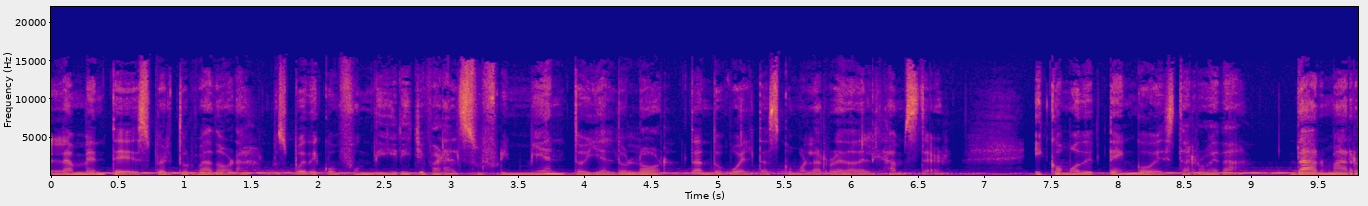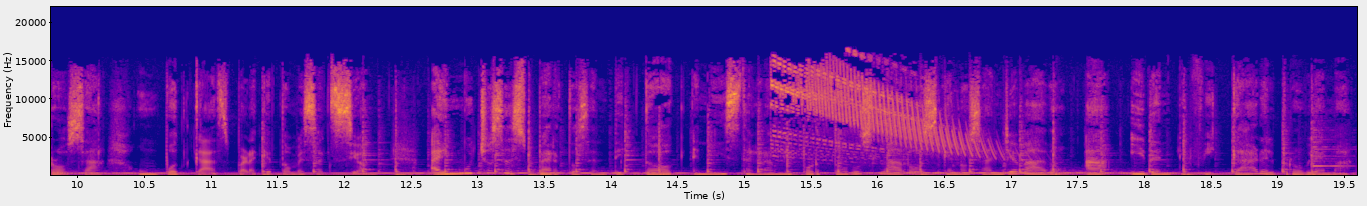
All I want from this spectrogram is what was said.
La mente es perturbadora, nos puede confundir y llevar al sufrimiento y al dolor, dando vueltas como la rueda del hámster. ¿Y cómo detengo esta rueda? Dharma Rosa, un podcast para que tomes acción. Hay muchos expertos en TikTok, en Instagram y por todos lados que nos han llevado a identificar el problema,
